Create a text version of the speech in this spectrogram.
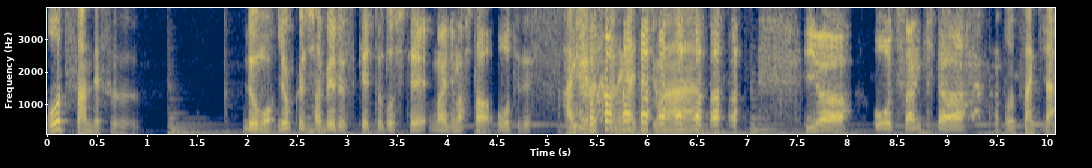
大津さんです。どうも、よく喋る助っ人として参りました、大津です。はい、よろしくお願いいたします。いやー、大地さん来た。大津さん来た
